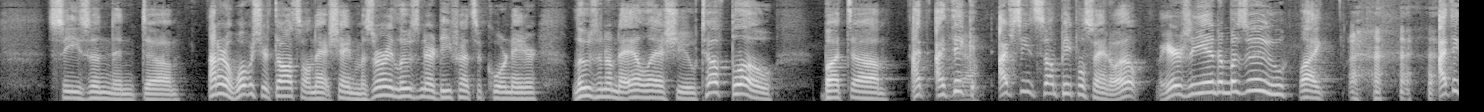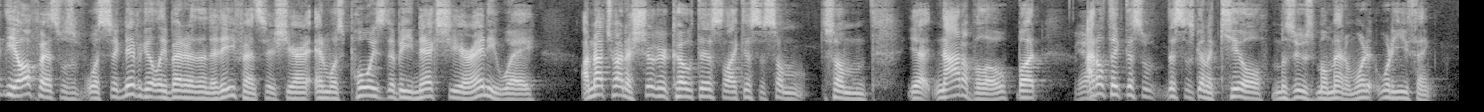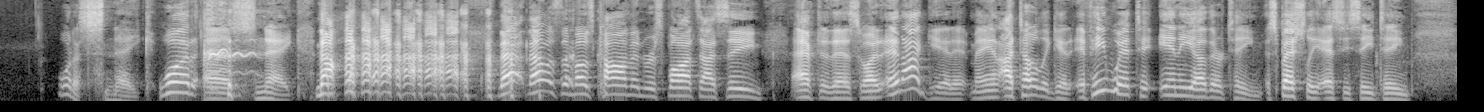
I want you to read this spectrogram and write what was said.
season. And um, I don't know, what was your thoughts on that, Shane? Missouri losing their defensive coordinator, losing them to LSU, tough blow. But um, I, I think yeah. I've seen some people saying, "Well, here's the end of Mizzou." Like, I think the offense was was significantly better than the defense this year, and was poised to be next year anyway. I'm not trying to sugarcoat this like this is some some yeah not a blow, but yeah. I don't think this this is going to kill Mizzou's momentum. What what do you think? What a snake! What a snake! No, that that was the most common response I seen after this one, and I get it, man. I totally get it. If he went to any other team, especially SEC team,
